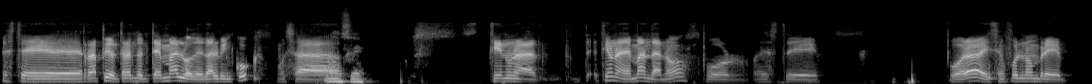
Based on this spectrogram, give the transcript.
este, rápido entrando en tema, lo de Dalvin Cook, o sea, Ah, sí. tiene una, tiene una demanda, ¿no? Por este, por ahí se fue el nombre.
